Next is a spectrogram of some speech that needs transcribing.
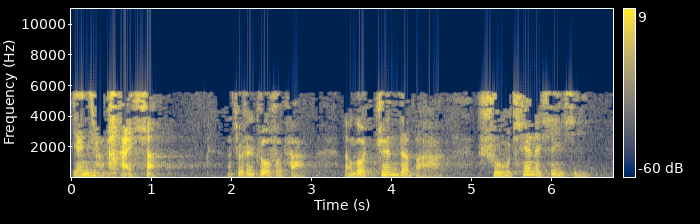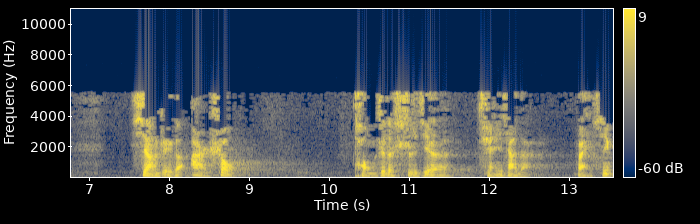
演讲台上。求神祝福他，能够真的把属天的信息向这个二兽统治的世界的权下的百姓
